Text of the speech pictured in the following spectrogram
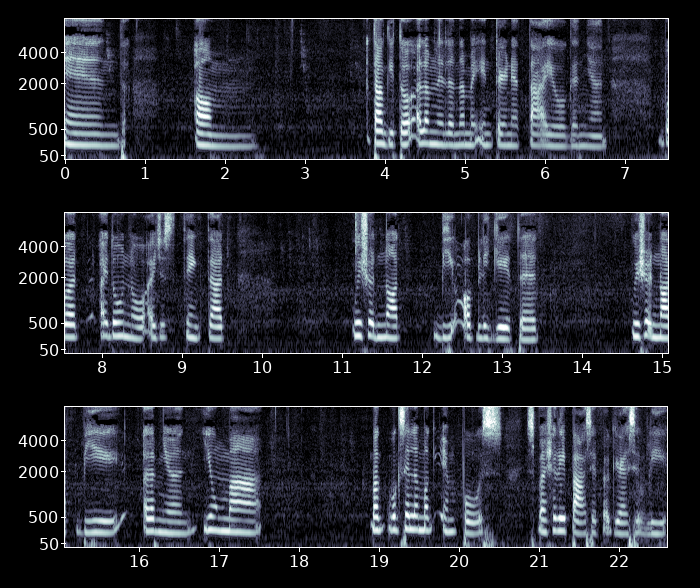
And, um, tawag ito, alam nila na may internet tayo, ganyan. But, I don't know, I just think that we should not be obligated. We should not be, alam yun, yung ma, mag, wag sila mag-impose, especially passive-aggressively,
